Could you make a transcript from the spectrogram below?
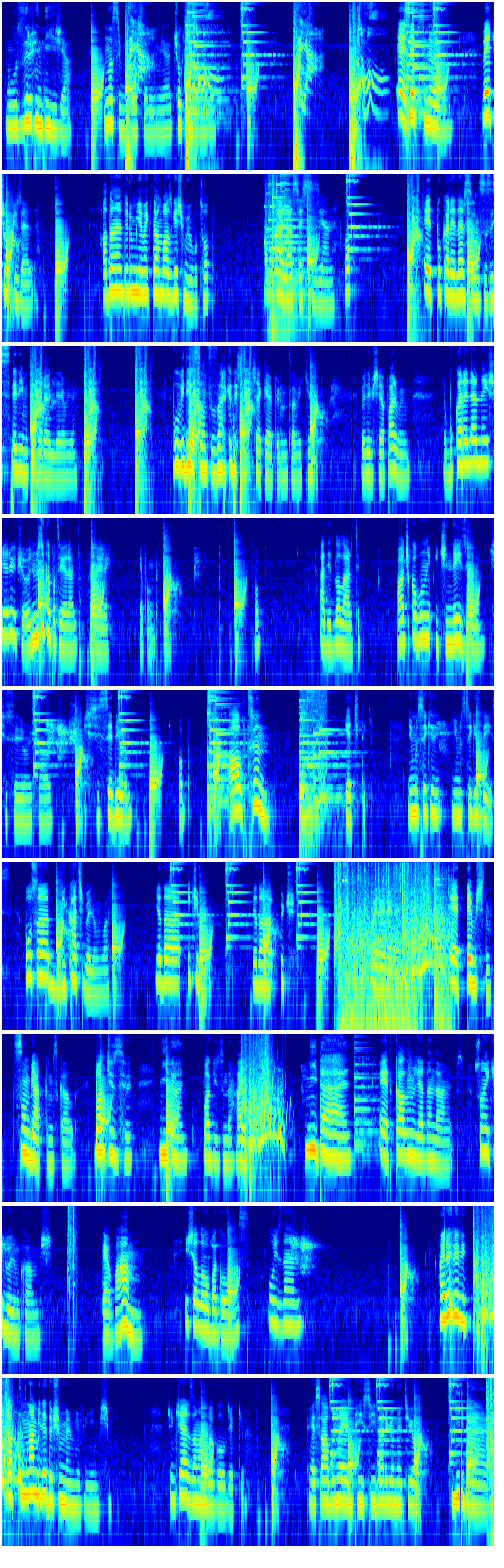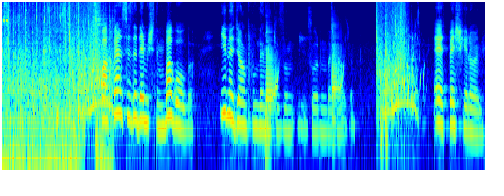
Muzır ninja. Nasıl bir başarılım ya? Çok çılgınca. Evet hepsini öldürdüm. Ve çok güzeldi. Adana dürüm yemekten vazgeçmiyor bu top. Hala sessiz yani. Hop. Evet bu kareler sonsuz. İstediğim kadar öldürebilirim. Bu video sonsuz arkadaşlar. Şaka yapıyorum tabii ki. Öyle bir şey yapar mıyım? Ya bu kareler ne işe yarıyor ki? Önümüzü kapatıyor herhalde. Hayır. hayır. Yapamadık. Hop. Hadi dol artık. Ağaç kabuğunun içindeyiz gibi hissediyorum şu an. Şu- hissediyorum. Hop. Altın. Geçtik. 28 28'deyiz. Boss'a birkaç bölüm var. Ya da iki bölüm. Ya da üç. Hayır hayır hayır. hayır. Evet demiştim. Son bir hakkımız kaldı. Bak yüzü. Neden? Bak yüzünde. Hayır. Neden? Evet kaldığımız yerden devam ediyoruz. Son iki bölüm kalmış. Devam. İnşallah o bug olmaz. O yüzden... Hayır hayır hayır. Yaptığımdan bile düşünmemeliymişim. Çünkü her zaman bug olacak gibi. Hesabımı NPC'ler yönetiyor. Evet. Bak ben size demiştim bug oldu. Yine can fulllemek zor- zorunda kalacağım. Evet 5 kere öldüm.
